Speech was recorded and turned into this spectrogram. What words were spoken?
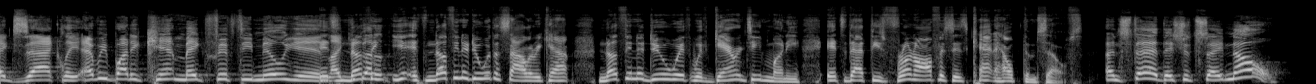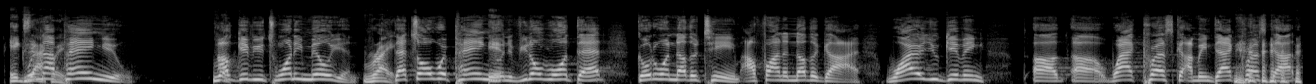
Exactly. Everybody can't make fifty million. It's like nothing. gotta- It's nothing to do with the salary cap. Nothing to do with with guaranteed money. It's that these front offices can't help themselves. Instead, they should say no. Exactly. We're not paying you. I'll give you twenty million. Right. That's all we're paying you. It- and if you don't want that, go to another team. I'll find another guy. Why are you giving uh uh Whack Prescott? I mean Dak Prescott.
